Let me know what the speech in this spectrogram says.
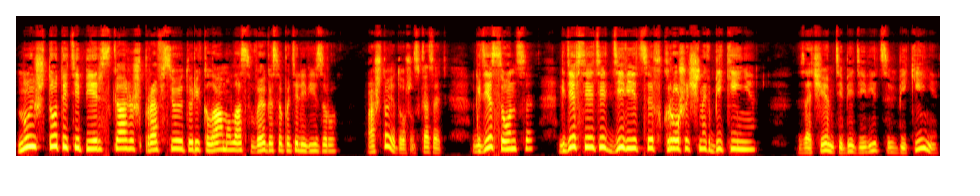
«Ну и что ты теперь скажешь про всю эту рекламу Лас-Вегаса по телевизору?» «А что я должен сказать? Где солнце? Где все эти девицы в крошечных бикини?» «Зачем тебе девицы в бикини,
